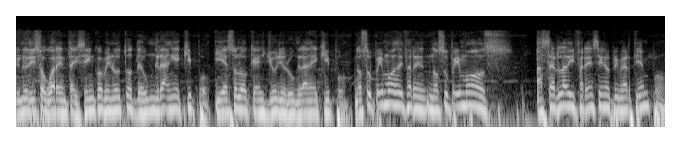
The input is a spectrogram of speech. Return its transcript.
Junior hizo 45 minutos de un gran equipo y eso es lo que es Junior, un gran equipo. No supimos, no supimos hacer la diferencia en el primer tiempo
